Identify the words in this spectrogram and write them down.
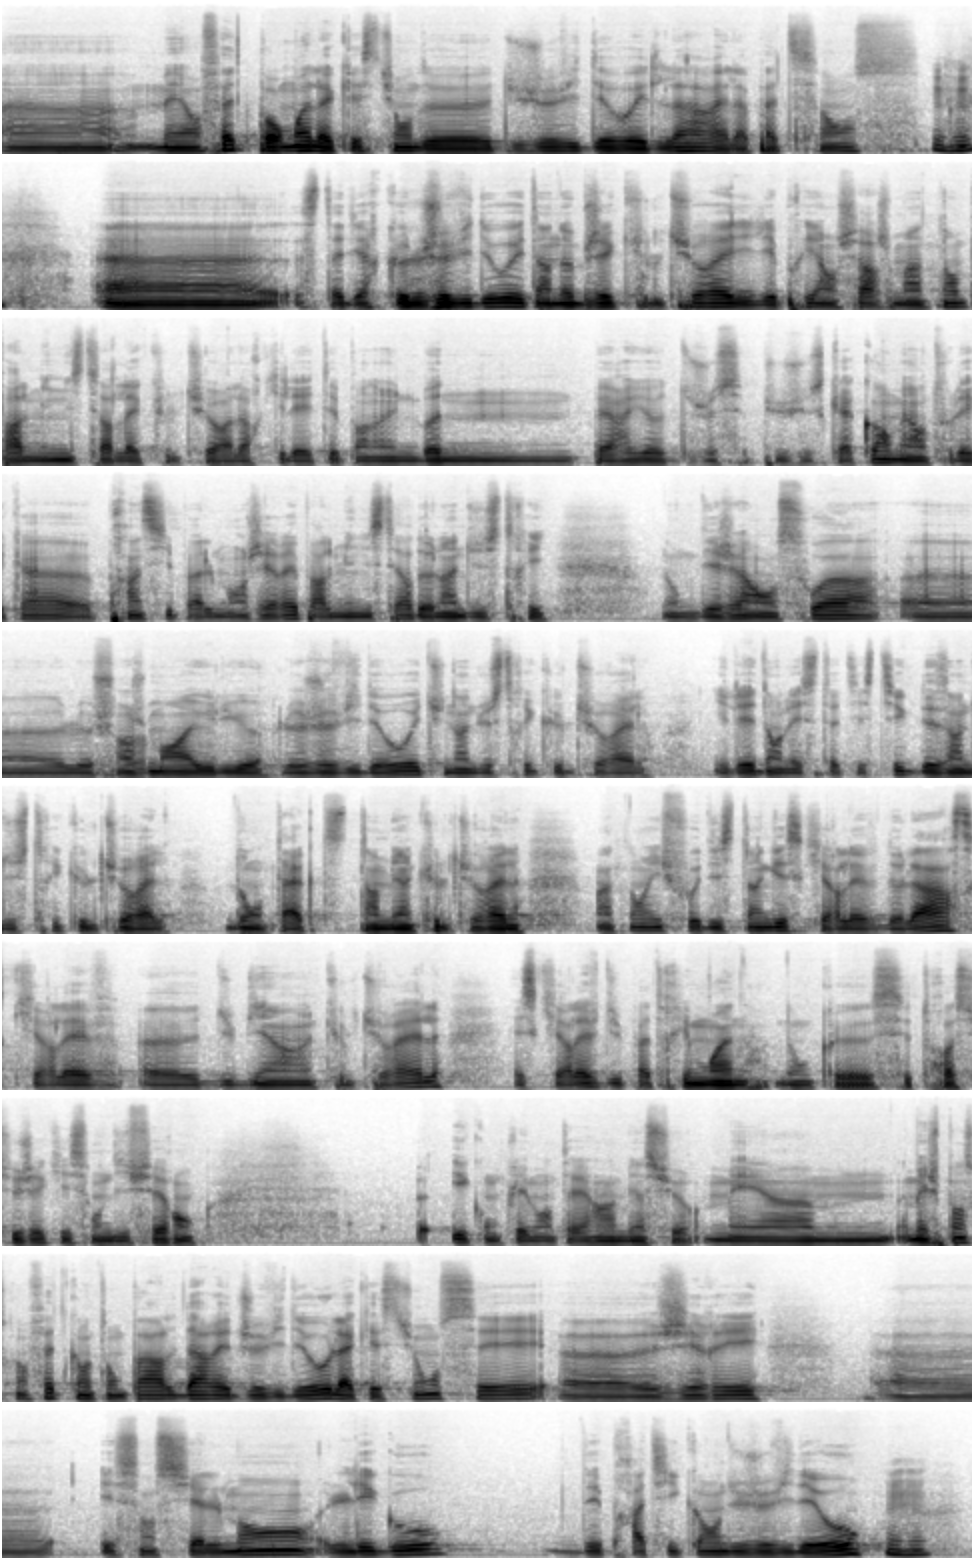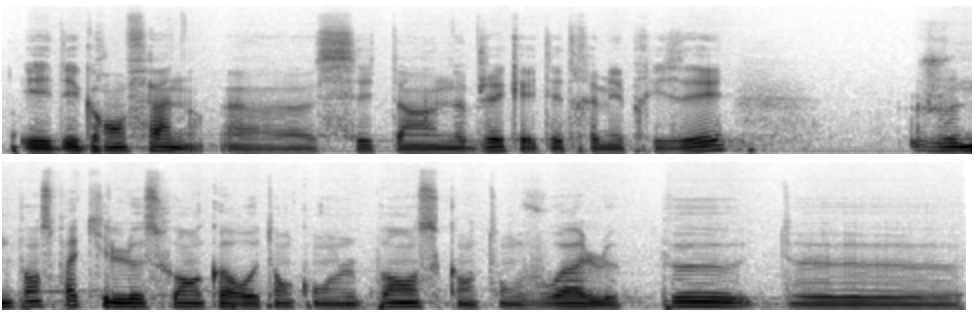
Euh, mais en fait, pour moi, la question de- du jeu vidéo et de l'art, elle n'a pas de sens. Mhm. Euh, c'est-à-dire que le jeu vidéo est un objet culturel, il est pris en charge maintenant par le ministère de la Culture, alors qu'il a été pendant une bonne période, je ne sais plus jusqu'à quand, mais en tous les cas euh, principalement géré par le ministère de l'Industrie. Donc déjà en soi, euh, le changement a eu lieu. Le jeu vidéo est une industrie culturelle. Il est dans les statistiques des industries culturelles, dont acte, c'est un bien culturel. Maintenant, il faut distinguer ce qui relève de l'art, ce qui relève du bien culturel et ce qui relève du patrimoine. Donc c'est trois sujets qui sont différents et complémentaires, hein, bien sûr. Mais, euh, je pense qu'en fait, quand on parle d'art et de jeux vidéo, la question, c'est euh, gérer euh, essentiellement l'ego des pratiquants du jeu vidéo mhm. et des grands fans. c'est un objet qui a été très méprisé. Je ne pense pas qu'il le soit encore autant qu'on le pense quand on voit le peu de...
